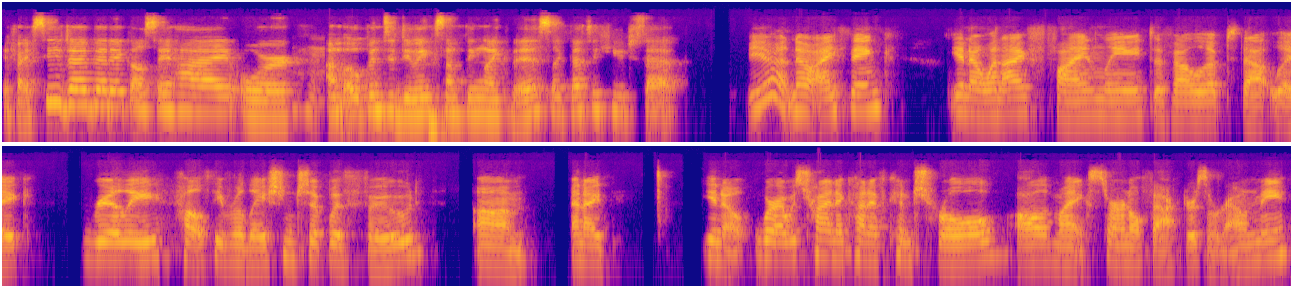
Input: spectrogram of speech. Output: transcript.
if i see a diabetic i'll say hi or mm-hmm. i'm open to doing something like this like that's a huge step yeah no i think you know when i finally developed that like really healthy relationship with food um and i you know where i was trying to kind of control all of my external factors around me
